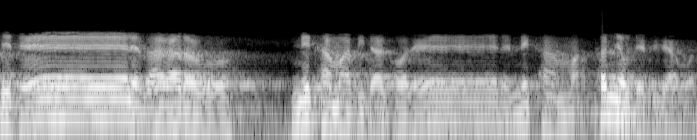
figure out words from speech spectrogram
ဖြစ်တယ်တဲ့ဒါကတော့ကိုနိခမပိတာခေါ်တယ်တဲ့နိခမဖတ်မြောက်တဲ့တရားပေါ့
